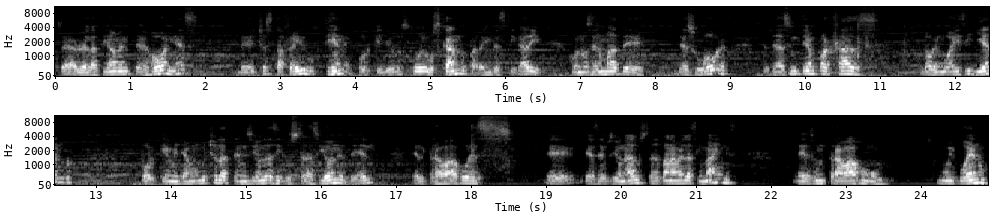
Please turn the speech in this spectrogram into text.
O sea, relativamente joven es. De hecho, hasta Facebook tiene, porque yo lo estuve buscando para investigar y conocer más de, su obra. Desde hace un tiempo atrás lo vengo ahí siguiendo, porque me llamó mucho la atención las ilustraciones de él. El trabajo es eh, excepcional, ustedes van a ver las imágenes. Es un trabajo muy bueno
